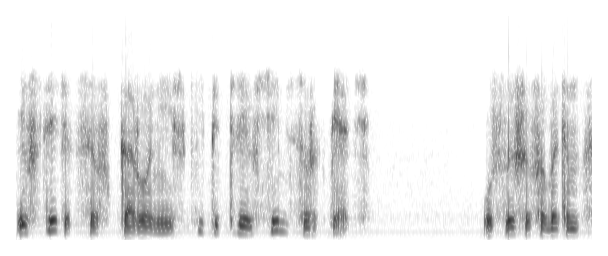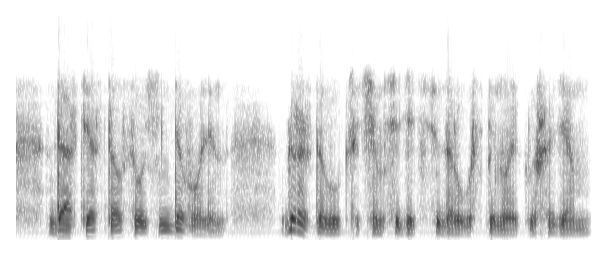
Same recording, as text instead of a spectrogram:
и встретятся в Короне и Скипетре в 7.45. Услышав об этом, Дарти остался очень доволен. Гораздо лучше, чем сидеть всю дорогу спиной к лошадям.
